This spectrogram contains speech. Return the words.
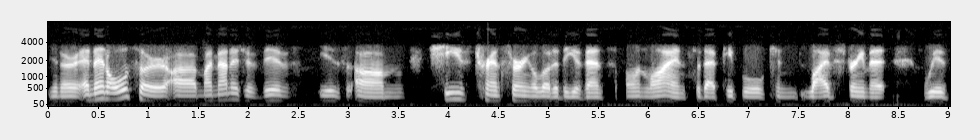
you know. And then also, uh, my manager Viv is um, she's transferring a lot of the events online so that people can live stream it with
